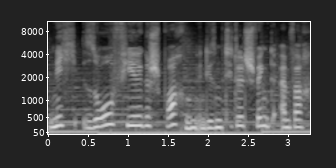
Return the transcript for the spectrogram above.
nicht so viel gesprochen. In diesem Titel schwingt einfach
